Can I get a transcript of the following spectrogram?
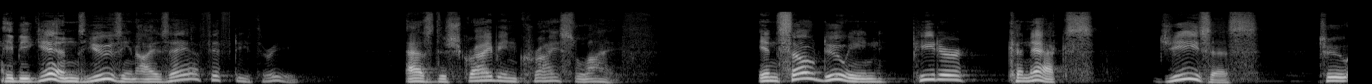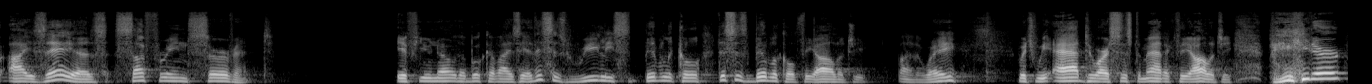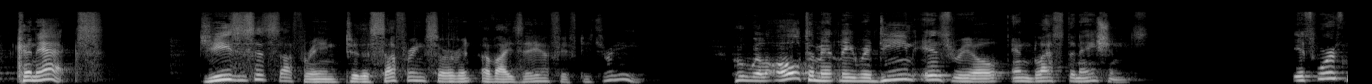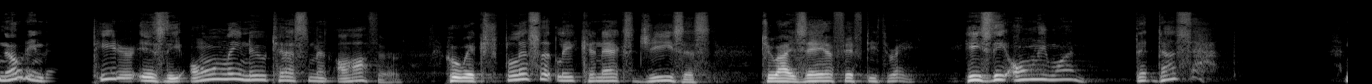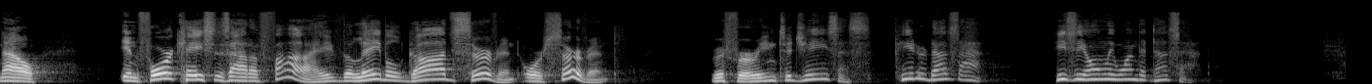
He begins using Isaiah 53 as describing Christ's life. In so doing, Peter connects Jesus to Isaiah's suffering servant. If you know the book of Isaiah, this is really biblical. This is biblical theology, by the way, which we add to our systematic theology. Peter connects Jesus' suffering to the suffering servant of Isaiah 53 who will ultimately redeem Israel and bless the nations. It's worth noting that Peter is the only New Testament author who explicitly connects Jesus to Isaiah 53. He's the only one that does that. Now, in four cases out of five, the label God's servant or servant referring to Jesus. Peter does that. He's the only one that does that.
